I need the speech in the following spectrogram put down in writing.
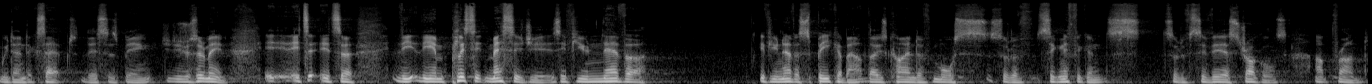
we don't accept this as being. Do you see what I mean? It, it's, it's a, the, the implicit message is if you never if you never speak about those kind of more s- sort of significant, s- sort of severe struggles up front,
